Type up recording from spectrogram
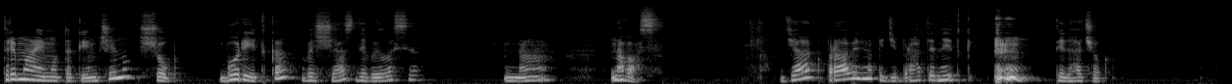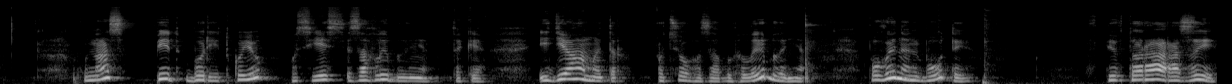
Тримаємо таким чином, щоб борідка весь час дивилася на, на вас. Як правильно підібрати нитки під гачок? У нас під борідкою ось є заглиблення таке. І діаметр оцього заглиблення повинен бути в півтора рази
